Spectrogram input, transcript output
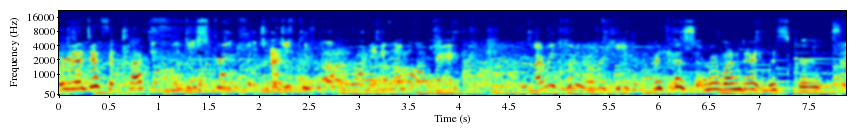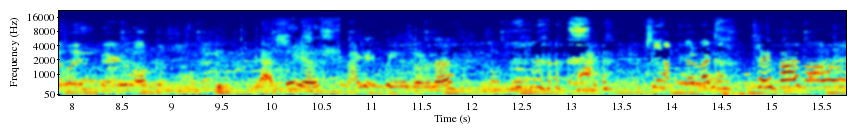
We're gonna do a fit check. The discreet fit check. Just people like running in the hallway. Why are we coming over here? Because we want to do it discreet. Stella is very welcoming. Yeah, she is. Maggot Queen is over there. Actually, have to go to my Okay, bye, Molly.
